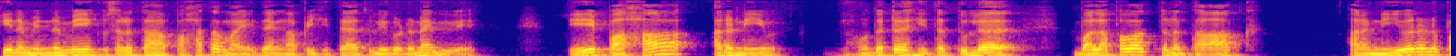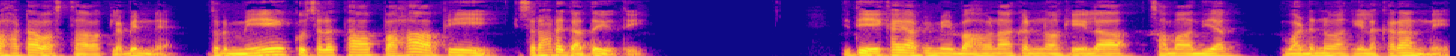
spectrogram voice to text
කියන මෙන්න මේ කුසලතා පහ තමයි දැන් අපි හිත ඇතුලේ ගොඩ නැගුවේ. ඒ පහ අර හොඳට හිත තුල බලපවත්වන තාක් අර නීවරණ පහට අවස්ථාවක් ලැබෙන්නේ නැහැ. මේ කුසලතා පහ අපි ඉස්සරහට ගත යුතුයි. ඉතින් ඒකයි අපි මේ භාවනා කරනවා කියලා සමාධියක් වඩනවා කියලා කරන්නේ.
